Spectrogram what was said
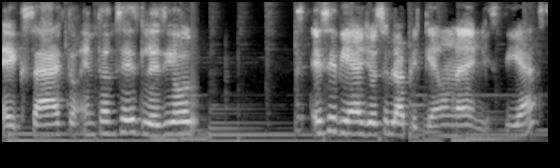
Exacto, entonces les digo, ese día yo se lo apliqué a una de mis tías.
